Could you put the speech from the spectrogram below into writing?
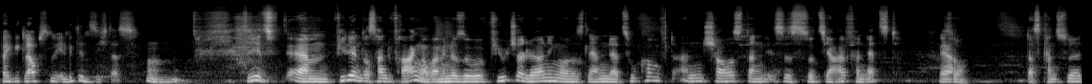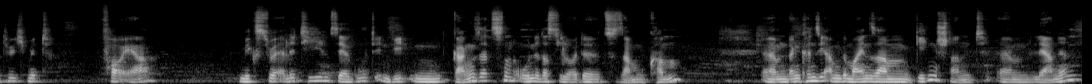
wie glaubst du, entwickelt sich das? Mhm. Das sind jetzt ähm, viele interessante Fragen, aber wenn du so Future Learning oder das Lernen der Zukunft anschaust, dann ist es sozial vernetzt. Ja. So, das kannst du natürlich mit VR, Mixed Reality sehr gut in, in Gang setzen, ohne dass die Leute zusammenkommen. Ähm, dann können Sie am gemeinsamen Gegenstand ähm, lernen.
